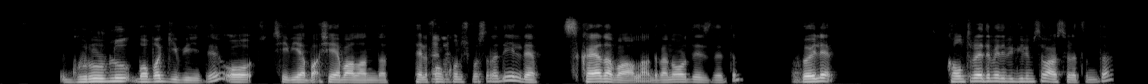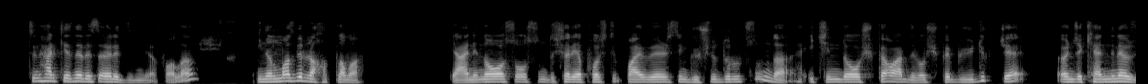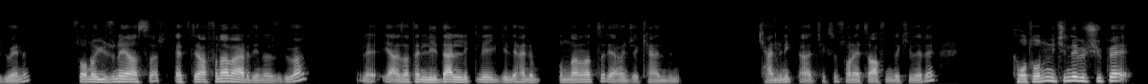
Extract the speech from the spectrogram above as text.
gururlu baba gibiydi. O TV'ye ba- şeye bağlandı. Telefon Evet. konuşmasına değil de Sky'a da bağlandı. Ben orada izledim. Böyle kontrol edemediği bir gülümse var suratında. Bütün herkes ne dese öyle dinliyor falan. inanılmaz bir rahatlama. Yani ne olursa olsun dışarıya pozitif vibe verirsin, güçlü durursun da içinde o şüphe vardır. O şüphe büyüdükçe önce kendine özgüvenin, sonra yüzüne yansır. Etrafına verdiğin özgüven. Böyle, yani zaten liderlikle ilgili hani bunlar anlatır ya önce kendin kendini ikna edeceksin, sonra etrafındakileri. Toto'nun içinde bir şüphe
